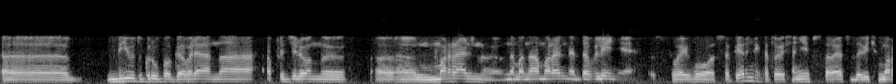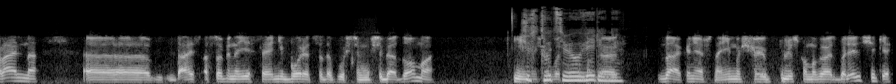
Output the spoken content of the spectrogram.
э, бьют, грубо говоря, на определенную э, моральную, на, на моральное давление своего соперника, то есть они стараются давить морально, э, да, особенно если они борются, допустим, у себя дома. Чувствуют себя увереннее. Да, конечно, им еще и плюс помогают болельщики.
